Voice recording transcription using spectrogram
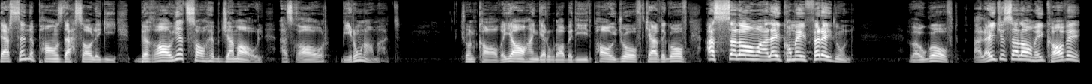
در سن پانزده سالگی به غایت صاحب جمال از غار بیرون آمد. چون کاوه آهنگر او را بدید پای جفت کرده گفت السلام علیکم ای فریدون! و او گفت علیک سلام ای کاوه.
